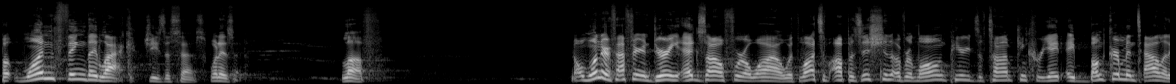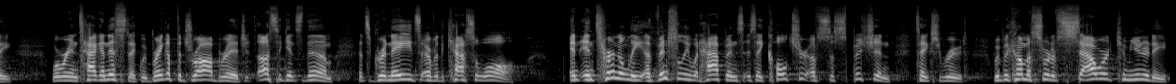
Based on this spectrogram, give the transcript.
But one thing they lack, Jesus says. What is it? love. Now, I wonder if after enduring exile for a while with lots of opposition over long periods of time can create a bunker mentality where we're antagonistic. We bring up the drawbridge. It's us against them. That's grenades over the castle wall. And internally, eventually, what happens is a culture of suspicion takes root. We become a sort of soured community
